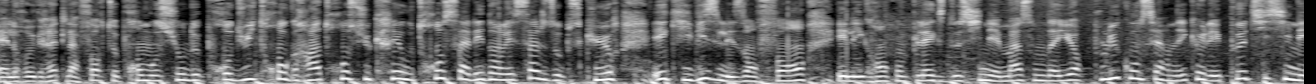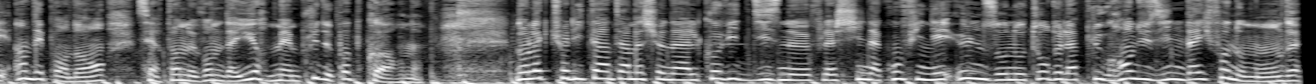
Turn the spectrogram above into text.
Elle regrette la forte promotion de produits trop gras, trop sucrés ou trop salés dans les salles obscures et qui visent les enfants. Et les grands complexes de cinéma sont d'ailleurs plus concernés que les petits ciné indépendants. Certains ne vendent d'ailleurs même plus de pop-corn. Dans l'actualité internationale, Covid-19, la Chine a confiné une zone autour de la plus grande usine d'iPhone au monde.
